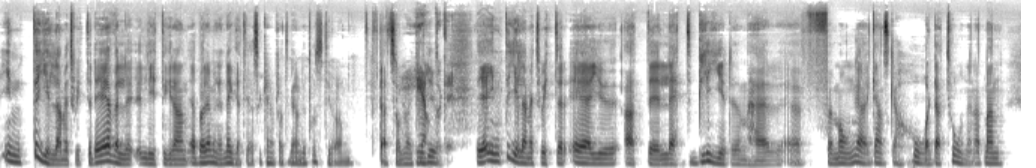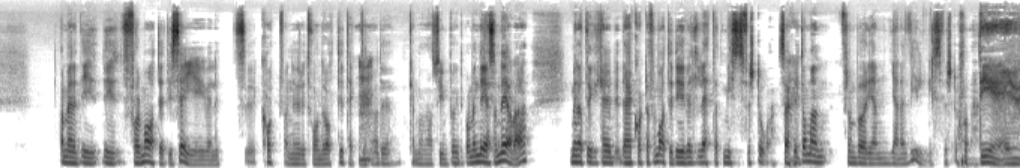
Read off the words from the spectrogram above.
inte gillar med Twitter, det är väl lite grann... Jag börjar med det negativa så kan jag prata mer om det positiva. Om that's all right Helt okej. Det jag inte gillar med Twitter är ju att det lätt blir de här, eh, för många, ganska hårda tonen. Att man, jag menar, det, det, formatet i sig är ju väldigt eh, kort, va? nu är det 280 tecken Mm. och det kan man ha synpunkter på. Men det är som det är, va? Men att det, kan, det här korta formatet det är ju väldigt lätt att missförstå. Särskilt om man från början gärna vill missförstå. Det är ju...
